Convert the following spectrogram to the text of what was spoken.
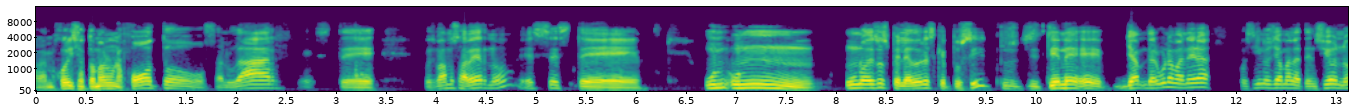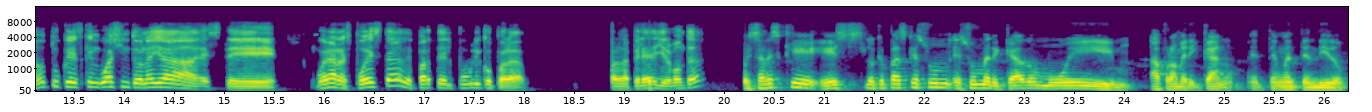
a lo mejor irse tomar una foto o saludar. Este, pues vamos a ver, ¿no? Es este un, un uno de esos peleadores que pues sí, pues tiene, eh, ya, de alguna manera, pues sí nos llama la atención, ¿no? ¿Tú crees que en Washington haya este buena respuesta de parte del público para, para la pelea de Yerbonta? Pues sabes que es, lo que pasa es que es un, es un mercado muy afroamericano, eh, tengo entendido.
